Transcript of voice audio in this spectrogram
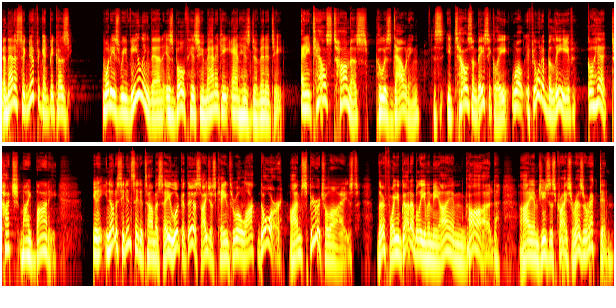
And that is significant because what he's revealing then is both his humanity and his divinity. And he tells Thomas, who is doubting, he tells him basically, well, if you want to believe, go ahead, touch my body. You notice he didn't say to Thomas, hey, look at this. I just came through a locked door. I'm spiritualized. Therefore, you've got to believe in me. I am God. I am Jesus Christ resurrected.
